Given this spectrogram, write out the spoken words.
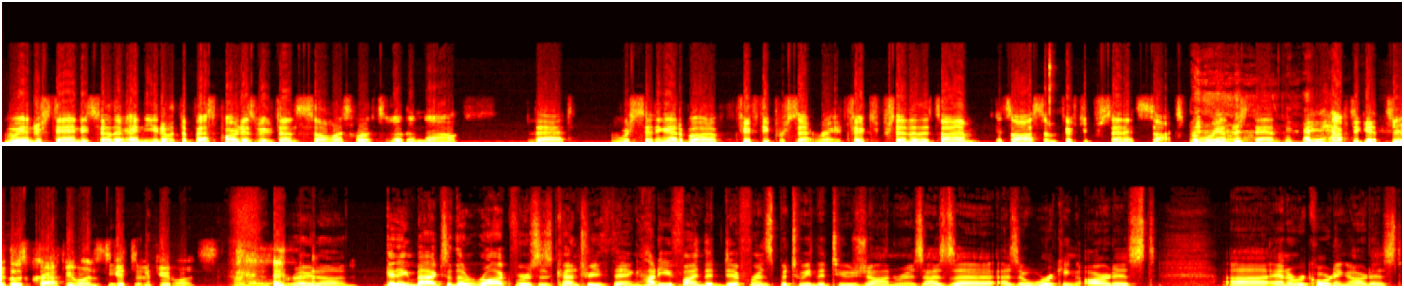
we understand each other, and you know what the best part is? We've done so much work together now that we're sitting at about a 50% rate. 50% of the time, it's awesome. 50% it sucks. But we understand that you have to get through those crappy ones to get to the good ones. right on. Getting back to the rock versus country thing, how do you find the difference between the two genres as a as a working artist uh, and a recording artist?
